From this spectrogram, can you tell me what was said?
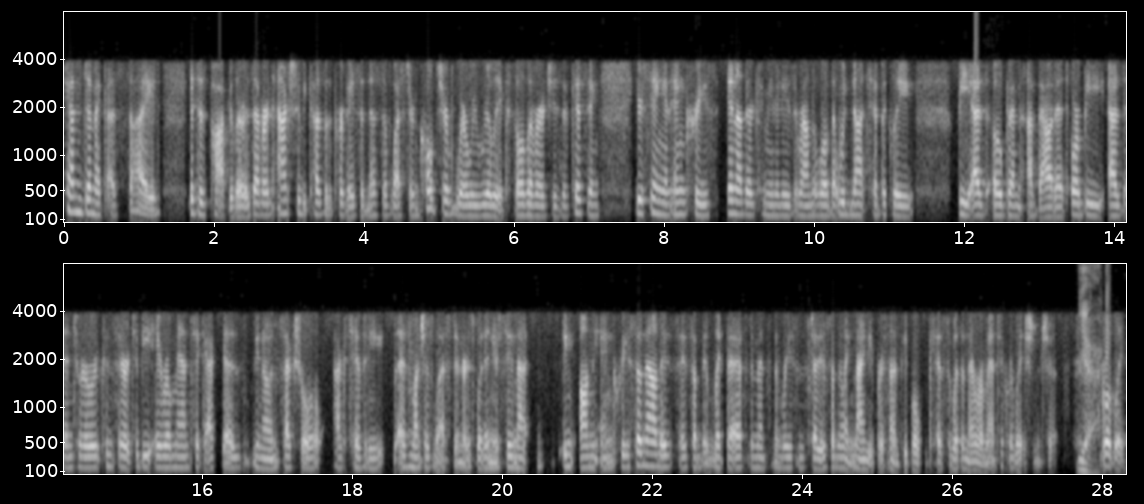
pandemic aside, it's as popular as ever. And actually, because of the pervasiveness of Western culture, where we really extol the virtues of kissing, you're seeing an increase in other communities around the world that would not typically be as open about it or be as into it or consider it to be a romantic act as you know in sexual activity as much as westerners would and you're seeing that in, on the increase so now they say something like the estimates in the recent studies something like 90% of people kiss within their romantic relationships yeah globally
